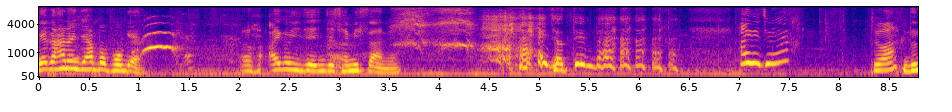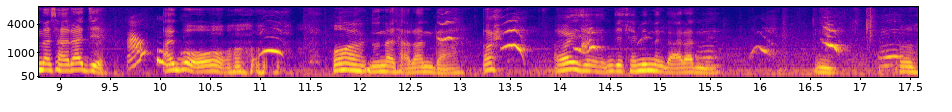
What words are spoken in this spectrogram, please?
얘가 하는지 한번 보게. 어, 아이고, 이제, 이제 재밌어 하네. 아이, 좋댄다. 아이고, 좋아? 좋아? 누나 잘하지? 아이고. 어, 누나 잘한다. 어이, 어이, 이제, 이제 재밌는 거 알았네. 응. 어.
